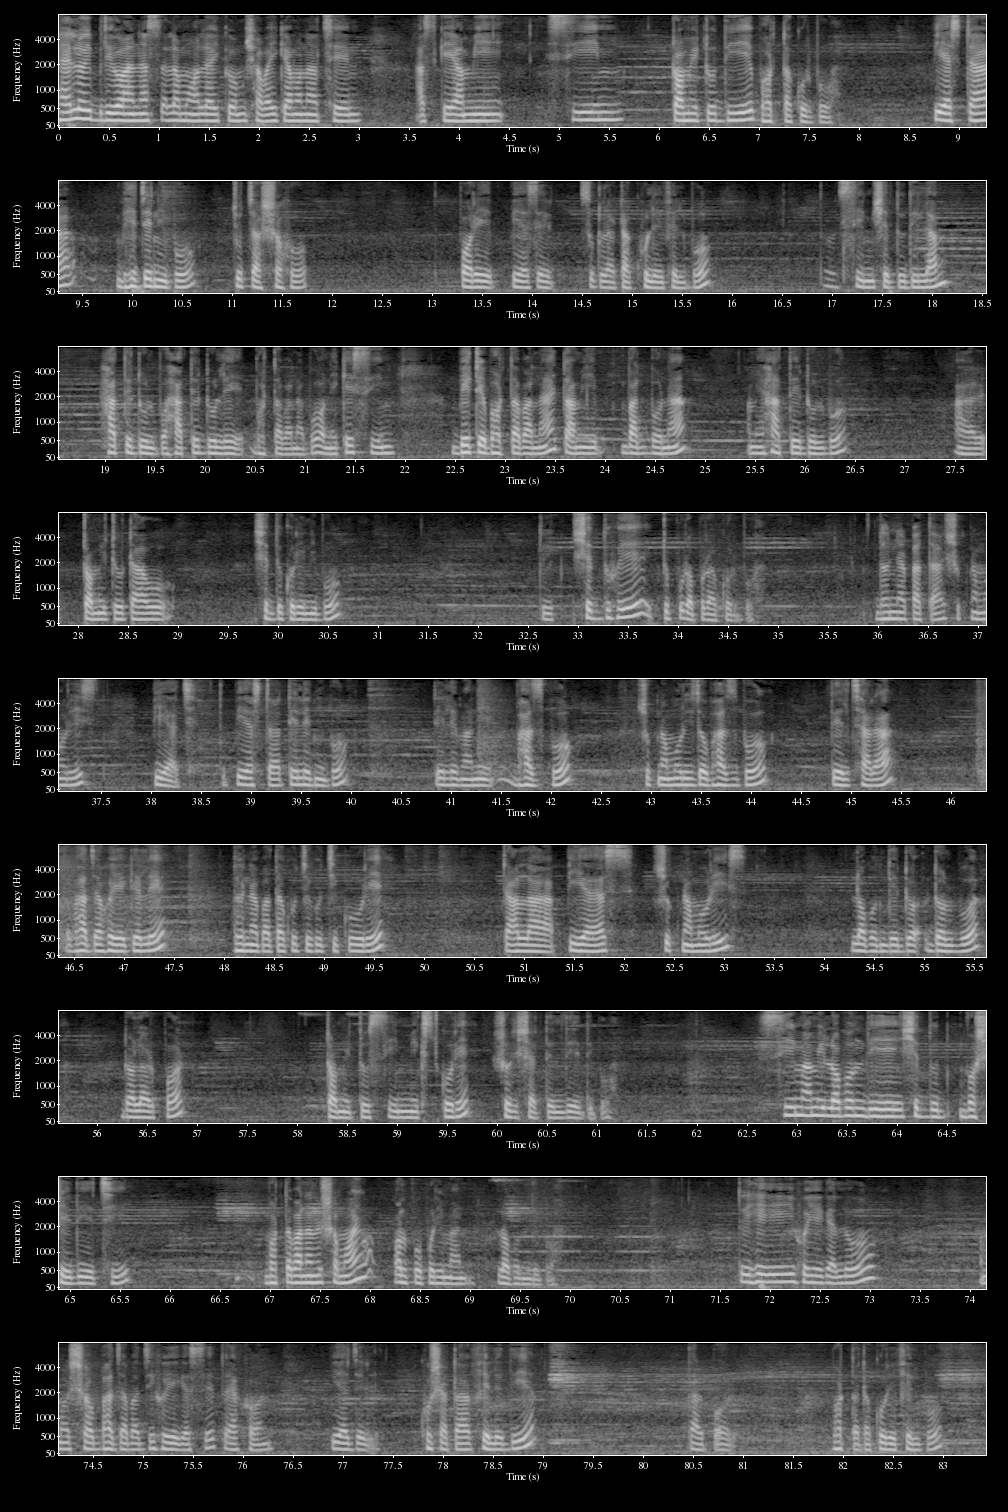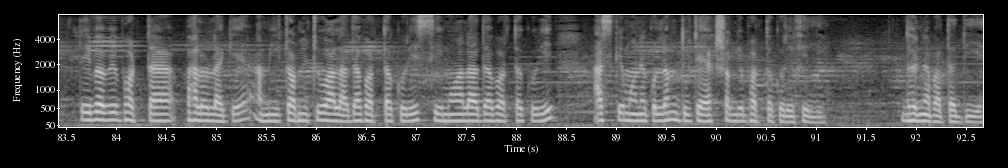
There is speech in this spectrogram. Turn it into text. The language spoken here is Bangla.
হ্যালো ইব্রিওয়ান আসসালামু আলাইকুম। সবাই কেমন আছেন? আজকে আমি সিম, টমেটো দিয়ে ভর্তা করব। পেঁয়াজটা ভেজে নিব সহ পরে পেঁয়াজের শুকলাটা খুলে ফেলব। তো সিম সেদ্ধ দিলাম। হাতে ডলবো, হাতে ডলে ভর্তা বানাবো। অনেকে সিম বেটে ভর্তা বানায়, তো আমি বাটবো না। আমি হাতে ডলবো। আর টমেটোটাও সেদ্ধ করে নিব। তো সেদ্ধ হয়ে একটু পোড়া পোড়া করব। ধনিয়ার পাতা, শুকনো মরিচ, পেঁয়াজ। তো পেঁয়াজটা তেলে নিব। তেলে মানে ভাজবো। শুকনো মরিচও ভাজবো, তেল ছাড়া। তো ভাজা হয়ে গেলে ধনিয়া পাতা কুচি কুচি করে টালা পেঁয়াজ, শুকনো মরিচ, লবণ দিয়ে ডলবো। ডলার পর টমেটো, সিম মিক্সড করে সরিষার তেল দিয়ে দিব। সিম আমি লবণ দিয়ে সেদ্ধ বসিয়ে দিয়েছি। ভর্তা বানানোর সময় অল্প পরিমাণ লবণ দেব। তো এই হয়ে গেল। আমার সব ভাজাভাজি হয়ে গেছে। তো এখন পেঁয়াজের খোসাটা ফেলে দিয়ে তারপর ভর্তাটা করে ফেলব। তো এইভাবে ভর্তা ভালো লাগে। আমি টমেটো আলাদা ভর্তা করি, সিমও আলাদা ভর্তা করি। আজকে মনে করলাম দুইটা একসঙ্গে ভর্তা করে ফেলি, ধনিয়া পাতা দিয়ে।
